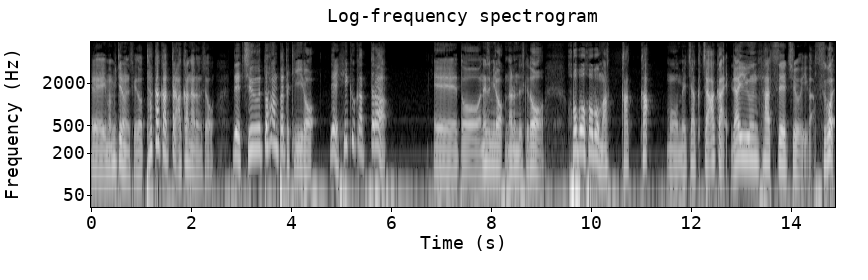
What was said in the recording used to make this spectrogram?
えー、今見てるんですけど、高かったら赤になるんですよ。で、中途半端やったら黄色。で、低かったら、えーと、ネズミ色になるんですけど、ほぼほぼ真っ赤っか。もうめちゃくちゃ赤い。雷雲発生注意がすごい。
